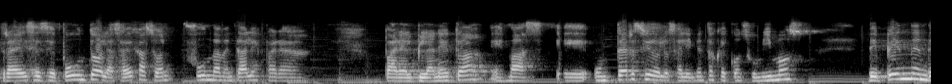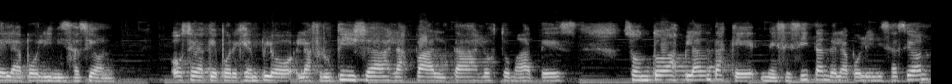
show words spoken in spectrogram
traes ese punto. Las abejas son fundamentales para, para el planeta. Es más, eh, un tercio de los alimentos que consumimos dependen de la polinización. O sea que, por ejemplo, las frutillas, las paltas, los tomates, son todas plantas que necesitan de la polinización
